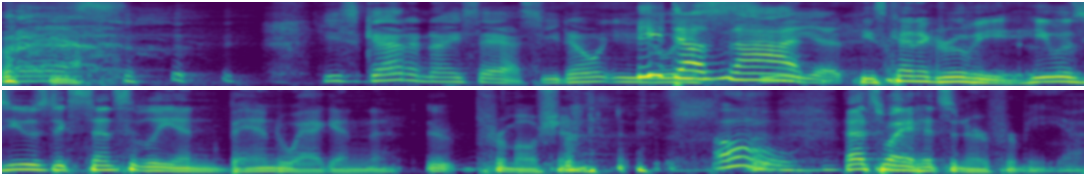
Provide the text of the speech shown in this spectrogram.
He's, He's got a nice ass. You don't usually does see not. it. he's kind of groovy. He was used extensively in bandwagon uh, promotion. oh, That's why it hits a nerve for me. Yeah,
